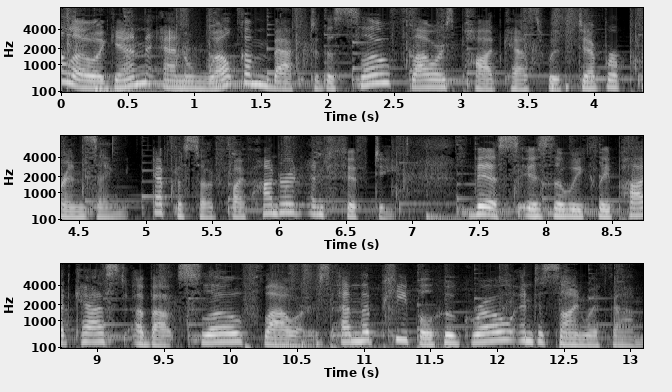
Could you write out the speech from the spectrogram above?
Hello again, and welcome back to the Slow Flowers Podcast with Debra Prinzing, episode 550. This is the weekly podcast about slow flowers and the people who grow and design with them.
